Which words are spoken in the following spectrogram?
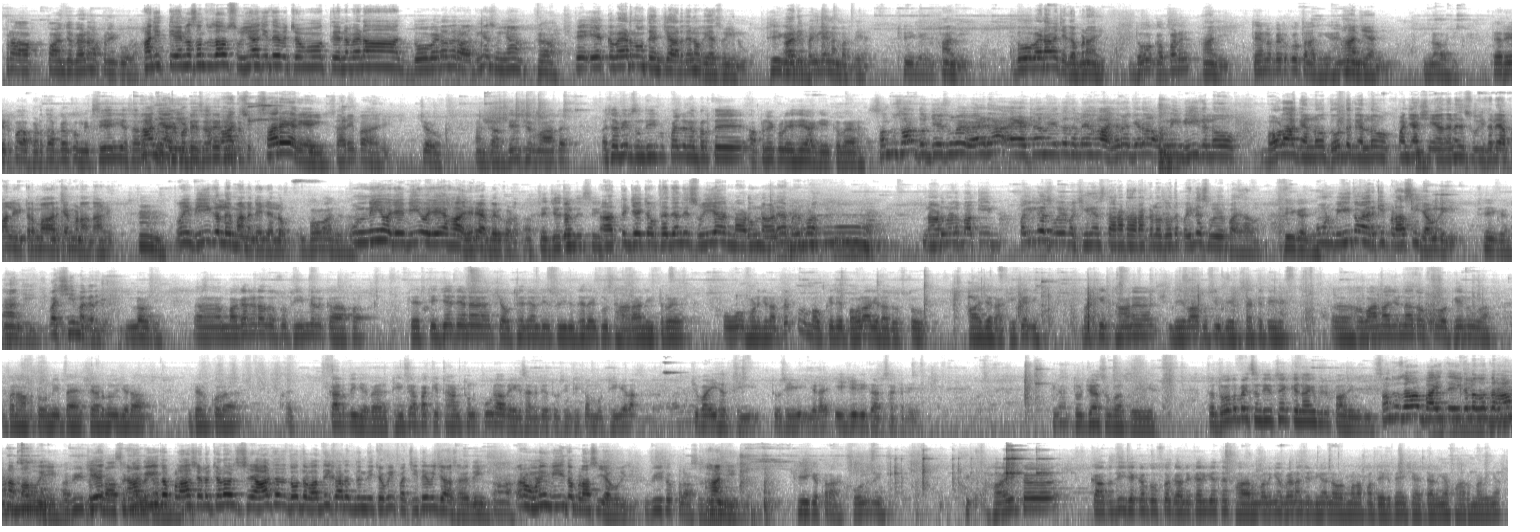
ਭਰਾ ਪੰਜ ਬਹਿਣਾ ਆਪਣੇ ਕੋਲ। ਹਾਂਜੀ ਤਿੰਨ ਸੰਧੂ ਸਾਹਿਬ ਸੂਈਆਂ ਜਿਹਦੇ ਵਿੱਚੋਂ ਤਿੰਨ ਵੇੜਾਂ ਦੋ ਵੇੜਾਂ ਦੇ ਰਾਤ ਦੀਆਂ ਸੂਈਆਂ ਹਾਂ। ਤੇ ਇੱਕ ਵੇੜ ਨੂੰ ਤਿੰਨ ਚਾਰ ਦਿਨ ਹੋ ਗਿਆ ਸੂਈ ਨੂੰ। ਠੀਕ ਹੈ ਸਾਡੀ ਜੀ। ਪਹਿਲੇ ਨੰਬਰ ਤੇ ਆ। ਠੀਕ ਹੈ ਜੀ। ਹਾਂਜੀ। ਦੋ ਵੇੜਾਂ ਵਿੱਚ ਗੱਬਣਾ ਜੀ। ਦੋ ਗੱਪਣ ਹਾਂਜੀ। ਤਿੰਨ ਬਿਲਕੁਲ ਤਾਜ਼ੀਆਂ ਹੈ ਹਾਂਜੀ ਹਾਂਜੀ। ਲਓ ਜੀ। ਤੇ ਰੇਟ ਭਾਅ ਪੜਦਾ ਬਿਲਕੁਲ ਮਿਕਸ ਹੀ ਹੈ ਸਾਰਾ। ਹਾਂਜੀ ਛੋਟੇ ਹਾਂਜੀ। ਵੱਡੇ ਸਾਰੇ ਰੇਟ। ਸਾਰੇ ਹੈਗੇ ਆ ਜੀ ਸਾਰੇ ਭਾਅ ਜੀ। ਚਲੋ ਕਰਦੇ ਹਾਂ ਸ਼ੁਰੂਆਤ। ਅੱਛਾ ਵੀਰ ਸੰਦੀਪ ਪਹਿਲੇ ਨੰਬਰ ਤੇ ਆਪਣੇ ਕੋਲ ਇਹ ਆ ਗਈ ਇੱਕ ਵੈੜ। ਸੰਧੂ ਸਾਹਿਬ ਦੂਜੇ ਸੂਏ ਵੈੜ ਆ ਇਸ ਟਾਈਮ ਇਹ ਤੇ ਥੱਲੇ ਹਾਜ਼ਰ ਆ ਜਿਹੜਾ 19 20 ਕਿਲੋ ਬੋਲਾ ਕਿਲੋ ਦੁੱਧ ਕਿਲੋ ਪੰਜਾਂ ਛੇਆਂ ਦਿਨਾਂ ਦੀ ਸੂਈ ਥੱਲੇ ਆਪਾਂ ਲੀਟਰ ਮਾਰ ਕੇ ਬਣਾ ਦਾਂਗੇ। ਹੂੰ। ਤੁਸੀਂ 20 ਕਿਲੋ ਮੰਨ ਕੇ ਚੱਲੋ। ਬੋਲਾ ਜਿਹੜਾ। 19 ਹੋ ਜੇ 20 ਹੋ ਜੇ ਹਾਜ਼ਰ ਆ ਬਿਲਕੁਲ। ਆ ਤੀਜੇ ਦਿਨ ਦੀ ਆ ਤੀਜੇ ਚੌਥੇ ਦਿਨ ਦੀ ਸੂਈ ਆ ਨਾੜੂ ਨਾਲ ਆ ਬਿਲਕੁਲ। ਨਾੜੂ ਨਾਲ ਬਾਕੀ ਪਹਿਲੇ ਸੂਏ ਮੱਛੀ ਨੇ 17 18 ਕਿਲੋ ਦੁੱਧ ਪਹਿਲੇ ਸੂਏ ਪਾਇਆ ਵਾ। ਠੀਕ ਹੈ ਜੀ। ਹੁਣ 20 ਤੋਂ ਐਰਕੀ ਪਲੱਸ ਹੀ ਜਾਊਗੀ ਜੀ। ਠੀਕ ਹੈ ਹਾਂਜੀ ਵੱਛੀ ਮਗਰ ਜੀ। ਜੀ ਲਓ ਜੀ ਮਗਰ ਜਿਹੜਾ ਦੋਸਤੋ ਫੀਮੇਲ ਕਾਫ ਆ ਤੇ ਤੀਜੇ ਦਿਨ, ਚੌਥੇ ਦਿਨ ਦੀ ਸੂਈ ਦੇ ਥੱਲੇ ਕੋਈ 18 ਲੀਟਰ, ਉਹ ਹੁਣ ਜਿਹੜਾ ਬਿਲਕੁਲ ਮੌਕੇ ਤੇ ਬੌਲਾ ਜਿਹੜਾ ਦੋਸਤੋ, ਹਾਜ਼ਰ ਆ, ਠੀਕ ਹੈ ਜੀ? ਬਾਕੀ ਥਣ ਦੇਵਾ ਤੁਸੀਂ ਦੇਖ ਸਕਦੇ ਹੋ ਹਵਾਨਾ ਜਿੰਨਾ ਦੋਸਤੋ ਅੱਗੇ ਨੂੰ ਆ, ਬਨਾਵਟ ਉਨੀ ਬੈਕ ਸਾਈਡ ਨੂੰ ਜਿਹੜਾ ਬਿਲਕੁਲ ਕੱਢਦੀ ਹੈ ਬੈਲ, ਠੀਕ ਆ ਬਾਕੀ ਥਣ ਥੁਣ ਪੂਰਾ ਵੇਖ ਸਕਦੇ ਹੋ ਤੁਸੀਂ, ਠੀਕ ਆ ਮੁੱਠੀ ਜਿਹੜਾ ਚਵਾਈ ਹੱਥੀ ਤੁਸੀਂ ਜਿਹੜਾ ਈਜ਼ੀਲੀ ਕਰ ਸਕਦੇ ਹੋ। ਠੀਕ ਆ ਦੂਜਾ ਸੂਬਾ ਸੂਈ ਹੈ। ਤੇ ਦੁੱਧ ਬਾਈ ਸੰਦੀਪ ਸਿੰਘ ਕਿੰਨਾ ਕੁ ਵੀਰ ਪਾ ਦਿਓ ਜੀ? ਸੰਧੂ ਸਾਹਿਬ 22 23 ਕਿਲੋ ਦੁੱਧ ਆਰਾਮ ਨਾਲ ਪਾਉਗੀ ਜੀ। ਆ, 20 ਤੋਂ ਜੇ- plus ਹਾਂ ਗੱਲ 20 ਤੋਂ ਪਲੱਸ ਚਲੋ ਚਲੋ ਸਿਆਲ ਚ ਤਾਂ ਦੁੱਧ ਵੱਧ ਹੀ ਕੱਢ ਦਿੰਦੀ 24 25 ਤੇ ਵੀ ਜਾ ਸਕਦੀ। ਪਰ ਹੁਣੇ 20 ਤੋਂ ਪਲੱਸ ਹੀ ਜਾਊਗੀ ਜੀ। 20 ਤੋਂ ਪਲੱਸ ਹਾਂਜੀ। ਠੀਕ ਹੈ ਭਰਾ ਖੋਲ ਠੀਕ ਹਾਈਟ ਕੱਦ ਦੀ ਜੇਕਰ ਦੋਸਤੋ ਗੱਲ ਕਰੀਏ ਤੇ ਫਾਰਮ ਵਾਲੀਆਂ ਵਹਿੜਾਂ ਜਿੰਨੀਆਂ ਨਾਰਮਲ ਆਪਾਂ ਦੇਖਦੇ ਹਾਂ ਸ਼ੈੱਡ ਵਾਲੀਆਂ ਫਾਰਮ ਵਾਲੀਆਂ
